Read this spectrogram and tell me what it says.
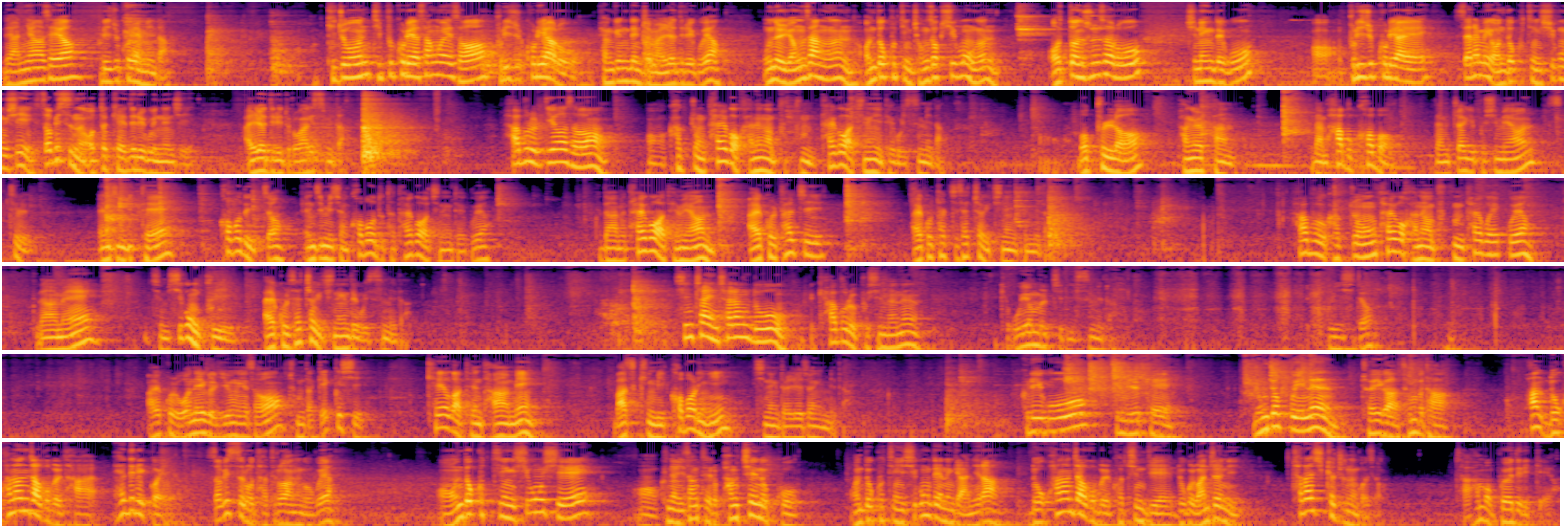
네, 안녕하세요. 브리즈 코리아입니다. 기존 디프 코리아 상호에서 브리즈 코리아로 변경된 점 알려드리고요. 오늘 영상은 undercoating 정석 시공은 어떤 순서로 진행되고 어, 브리즈 코리아의 세라믹 undercoating 시공 시 서비스는 어떻게 해드리고 있는지 알려드리도록 하겠습니다. 하부를 띄워서 어, 각종 탈거 가능한 부품 탈거가 진행이 되고 있습니다. 어, 머플러, 방열판, 그 다음 하부 커버, 그 다음 쫙 보시면 스틸, 엔진 밑에 커버도 있죠. 엔진 미션 커버도 다 탈거가 진행되고요. 그 다음에 탈거가 되면 알콜 탈지, 알콜 탈지 세척이 진행이 됩니다. 하부 각종 탈거 가능한 부품 탈거했고요. 그 다음에 지금 시공 부위 알콜 세척이 진행되고 있습니다. 신차인 차량도 이렇게 하부를 보시면은 이렇게 오염물질이 있습니다. 보이시죠? 알콜 원액을 이용해서 전부 다 깨끗이 케어가 된 다음에 마스킹 및 covering이 진행될 예정입니다. 그리고 지금 이렇게 용접 부위는 저희가 전부 다 환, 녹 환원 작업을 다 해드릴 거예요. 서비스로 다 들어가는 거고요. 어, 언더코팅 시공 시에 어, 그냥 이 상태로 방치해놓고 언더 코팅이 시공되는 게 아니라 녹 환원 작업을 거친 뒤에 녹을 완전히 차단시켜 주는 거죠. 자, 한번 보여드릴게요.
